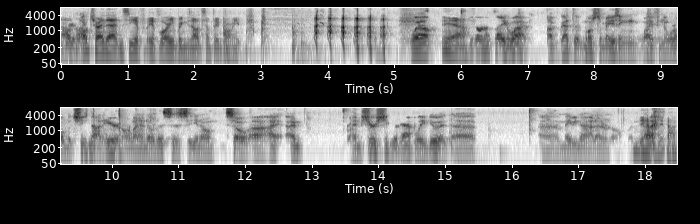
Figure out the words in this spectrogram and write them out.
I'll, I'll, try that and see if if Lori brings out something for me. well, yeah. You know, and I'll tell you what, I've got the most amazing wife in the world, but she's not here in Orlando. This is, you know, so uh, I, I'm, I'm sure she would happily do it. Uh, uh, maybe not. I don't know. But, yeah, yeah.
